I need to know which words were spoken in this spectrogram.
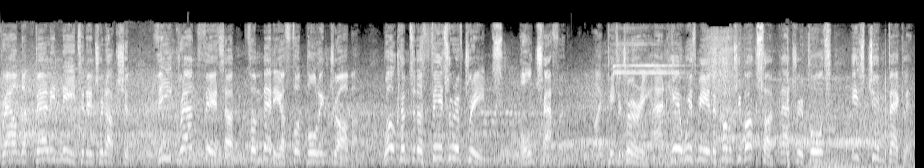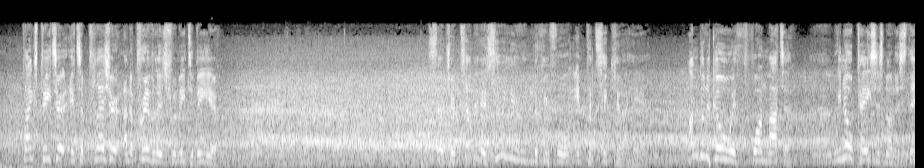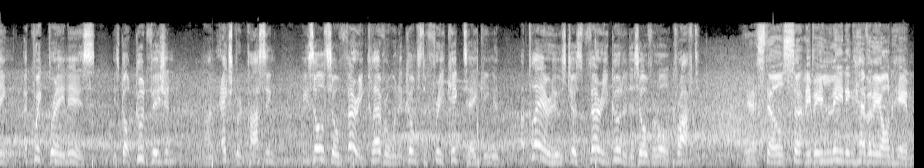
ground that barely needs an introduction, the Grand Theatre for many a footballing drama. Welcome to the Theatre of Dreams, Old Trafford. I'm Peter Drury, and here with me in the commentary box, I'm glad to report, is Jim Beglin. Thanks, Peter. It's a pleasure and a privilege for me to be here. So, Jim, tell me this, who are you looking for in particular here? I'm going to go with Juan Mata. Uh, we know pace is not his thing, a quick brain is. He's got good vision and expert passing. He's also very clever when it comes to free kick taking, and a player who's just very good at his overall craft. Yes, they'll certainly be leaning heavily on him.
